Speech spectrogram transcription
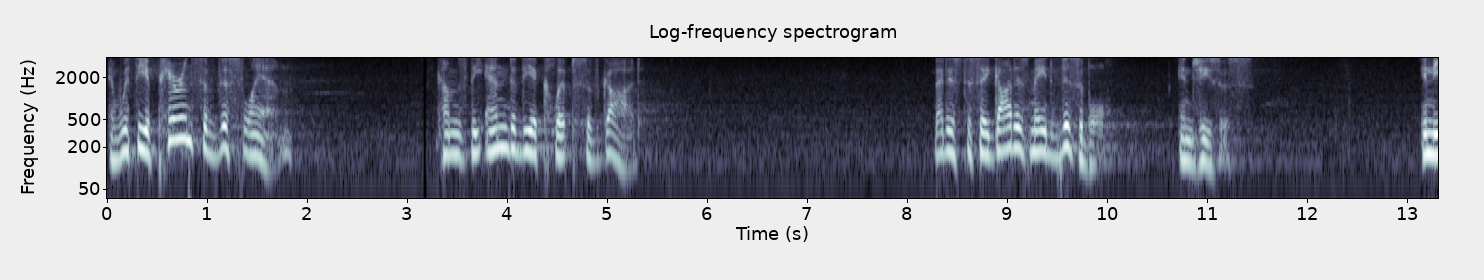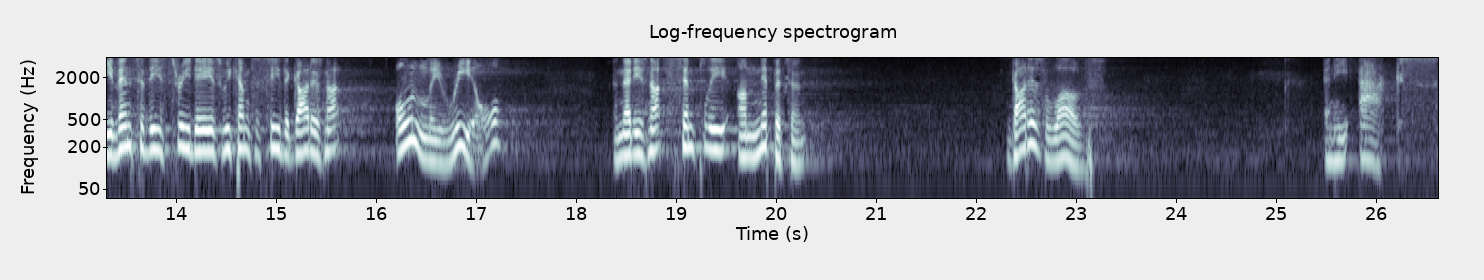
And with the appearance of this lamb comes the end of the eclipse of God. That is to say, God is made visible in Jesus. In the events of these three days, we come to see that God is not only real and that He's not simply omnipotent. God is love, and He acts.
